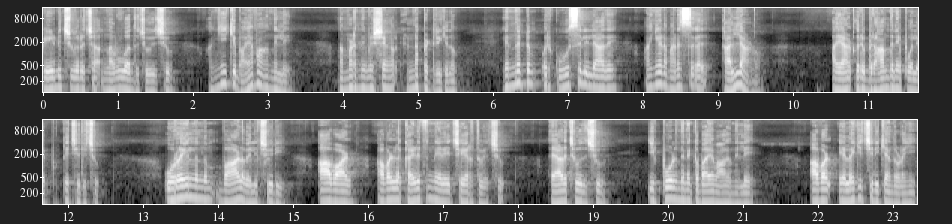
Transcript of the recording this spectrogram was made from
പേടിച്ചു വിറച്ച നവു അത് ചോദിച്ചു അങ്ങേക്ക് ഭയമാകുന്നില്ലേ? നമ്മുടെ നിമിഷങ്ങൾ എണ്ണപ്പെട്ടിരിക്കുന്നു. എന്നിട്ടും ഒരു കൂസലില്ലാതെ അങ്ങയുടെ മനസ്സ് കല്ലാണോ? അയാൾ ഒരു ഭ്രാന്തനെ പോലെ പൊട്ടിച്ചിരിച്ചു. ഉറയിൽ നിന്നും വാൾ വലിച്ചൂരി ആ വാൾ അവളുടെ കഴുത്തിന് നേരെ ചേർത്ത് വെച്ചു. അയാൾ ചോദിച്ചു ഇപ്പോൾ നിനക്ക് ഭയമാകുന്നില്ലേ? അവൾ ഇളകിച്ചിരിക്കാൻ തുടങ്ങി.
